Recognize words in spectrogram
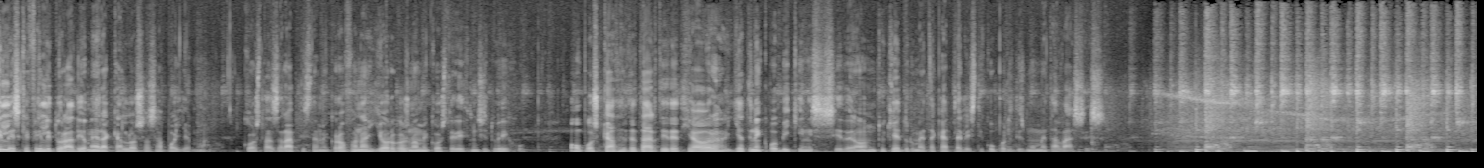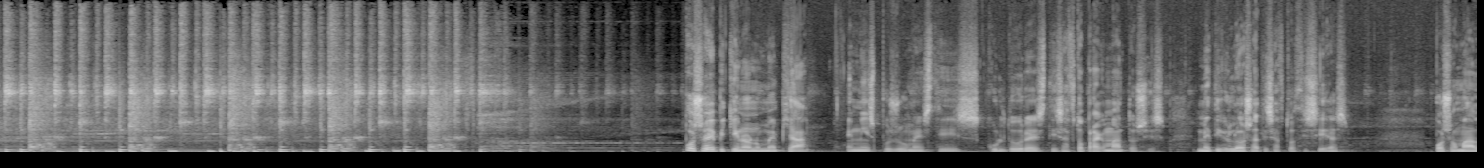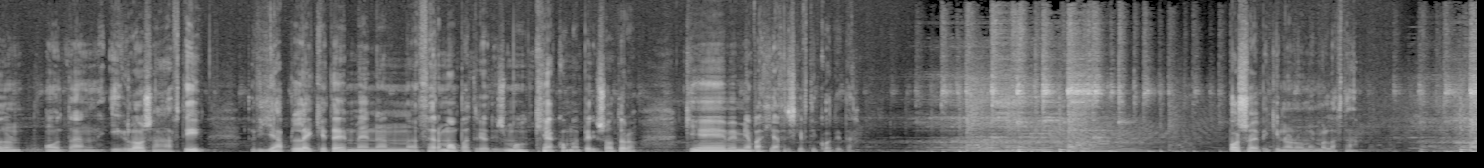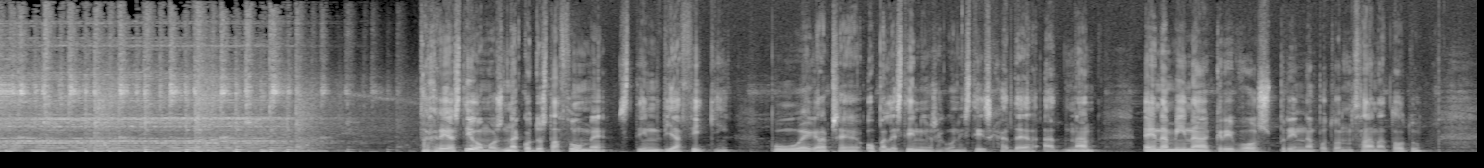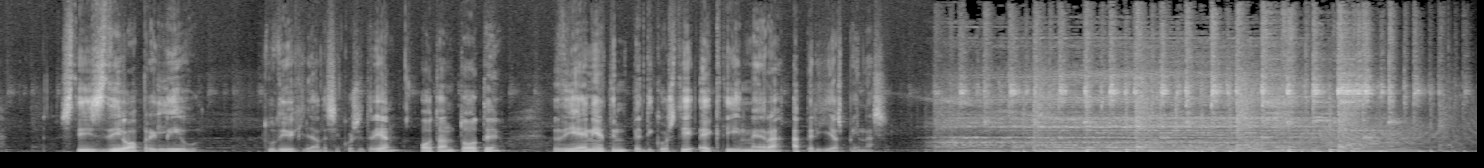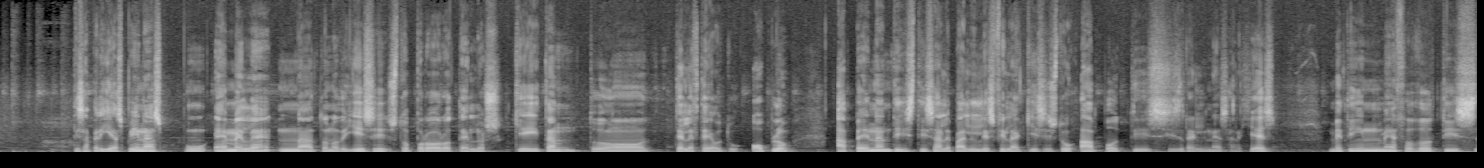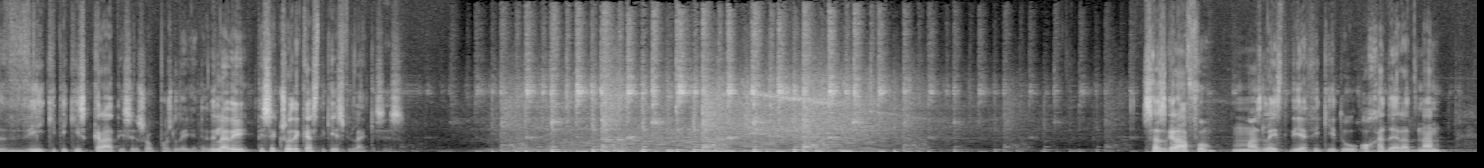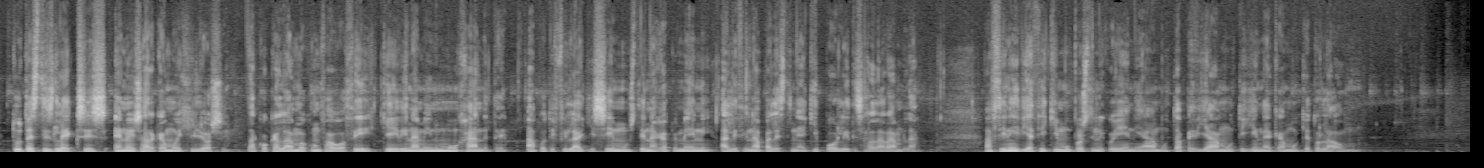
Φίλες και φίλοι του Ράδιο Μέρα, καλό σας απόγευμα. Κώστας Ράπτη στα μικρόφωνα, Γιώργος Νομικός στη ρύθμιση του ήχου. Όπως κάθε Τετάρτη τέτοια ώρα για την εκπομπή κίνησης ιδεών του Κέντρου Μετακαπιταλιστικού Πολιτισμού Μεταβάσει. Πόσο επικοινωνούμε πια εμείς που ζούμε στις κουλτούρες της αυτοπραγμάτωσης με τη γλώσσα της αυτοθυσίας; Πόσο μάλλον όταν η γλώσσα αυτή διαπλέκεται με έναν θερμό πατριωτισμό και ακόμα περισσότερο και με μια βαθιά θρησκευτικότητα. Πόσο επικοινωνούμε με όλα αυτά; Θα χρειαστεί όμως να κοντοσταθούμε στην διαθήκη που έγραψε ο Παλαιστίνιος αγωνιστής Χαντέρ Αντνάν ένα μήνα ακριβώς πριν από τον θάνατό του στις 2 Απριλίου του 2023 όταν τότε διένυε την 56η ημέρα απεργίας πείνας. Της απεργίας πείνας που έμελε να τον οδηγήσει στο πρόωρο τέλος και ήταν το τελευταίο του όπλο απέναντι στις αλλεπάλληλες φυλακίσεις του από τις Ισραηλινές αρχές με την μέθοδο της διοικητικής κράτησης όπως λέγεται, δηλαδή της εξοδικαστικής φυλάκισης. Σας γράφω, μας λέει στη διαθήκη του ο Χαντέρ Αντνάν, τούτες τις λέξεις ενώ η σάρκα μου έχει λιώσει. Τα κόκαλά μου έχουν φαγωθεί και η δύναμη μου χάνεται από τη φυλάκισή μου στην αγαπημένη αληθινά παλαιστινιακή πόλη της Αλαράμπλα. Αυτή είναι η διαθήκη μου προς την οικογένειά μου, τα παιδιά μου, τη γυναίκα μου και το λαό μου.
